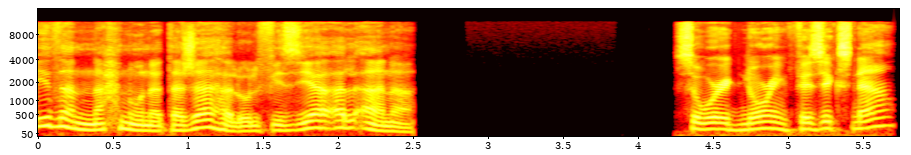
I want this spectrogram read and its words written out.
إذا نحن نتجاهل الفيزياء الآن. So we're ignoring physics now?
